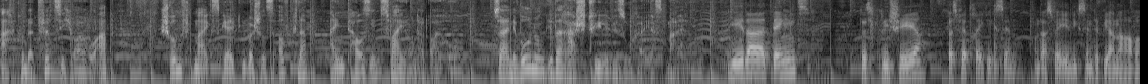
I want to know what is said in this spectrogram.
840 Euro ab, schrumpft Mikes Geldüberschuss auf knapp 1200 Euro. Seine Wohnung überrascht viele Besucher erstmal. Jeder denkt, das Klischee, dass wir dreckig sind und dass wir nichts in der Birne haben.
